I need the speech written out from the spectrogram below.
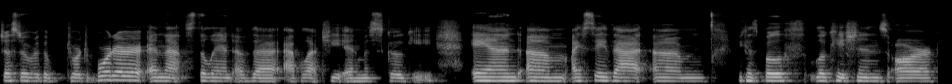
just over the Georgia border, and that's the land of the Apalachee and Muskogee. And um, I say that um, because both locations are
